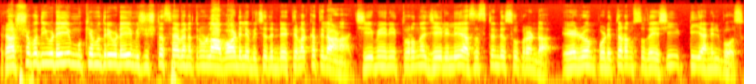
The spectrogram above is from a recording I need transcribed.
രാഷ്ട്രപതിയുടെയും മുഖ്യമന്ത്രിയുടെയും വിശിഷ്ട സേവനത്തിനുള്ള അവാർഡ് ലഭിച്ചതിന്റെ തിളക്കത്തിലാണ് ചീമേനി തുറന്ന ജയിലിലെ അസിസ്റ്റന്റ് സൂപ്രണ്ട് ഏഴോം പൊടിത്തടം സ്വദേശി ടി അനിൽ ബോസ്.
